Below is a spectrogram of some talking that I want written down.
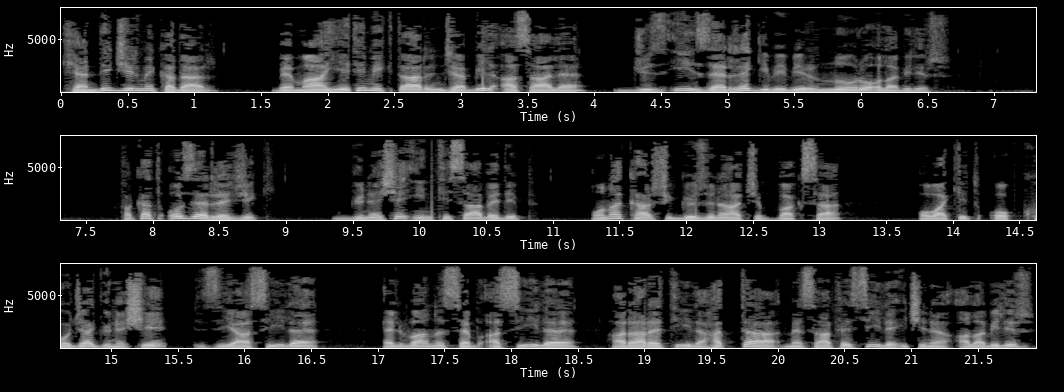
Kendi cirmi kadar ve mahiyeti miktarınca bil asale cüz'i zerre gibi bir nuru olabilir. Fakat o zerrecik güneşe intisap edip ona karşı gözünü açıp baksa o vakit o koca güneşi ziyasıyla elvanı seb'asiyle hararetiyle hatta mesafesiyle içine alabilir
